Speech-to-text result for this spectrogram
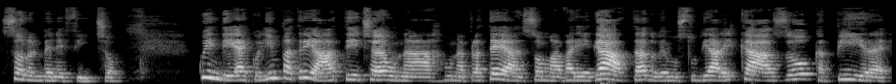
sono il beneficio. Quindi ecco, gli impatriati c'è una, una, platea insomma variegata, dobbiamo studiare il caso, capire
